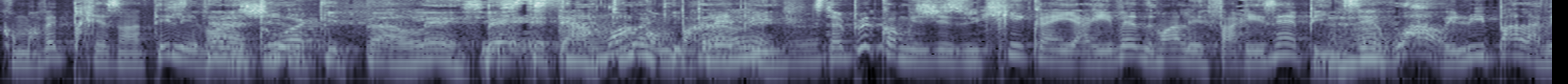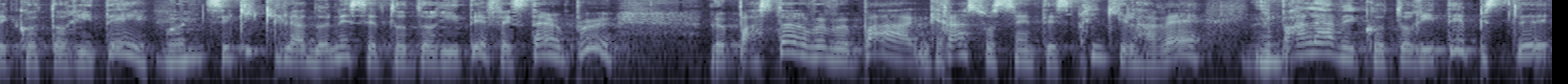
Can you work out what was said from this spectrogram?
qu'on m'avait présenté C'était à l'évangile. toi qui te parlait. Ben, C'était à moi qu'on parlait. parlait. C'est un peu comme Jésus-Christ quand il arrivait devant les pharisiens, puis il disait Waouh, et lui, il parle avec autorité. Oui. C'est qui qui lui a donné cette autorité? Fait c'était un peu. Le pasteur veut, veut pas, grâce au Saint-Esprit qu'il avait, il parlait avec autorité. Puis c'était.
